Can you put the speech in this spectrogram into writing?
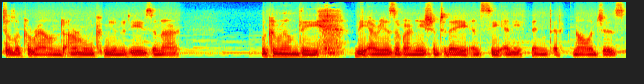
to look around our own communities and our look around the the areas of our nation today and see anything that acknowledges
